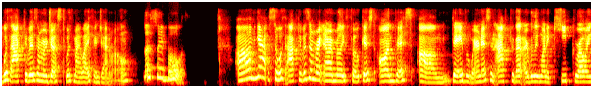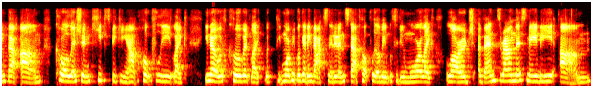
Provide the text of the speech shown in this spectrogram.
with activism or just with my life in general? Let's say both. Um, yeah, so with activism right now, I'm really focused on this um, day of awareness. And after that, I really want to keep growing the um, coalition, keep speaking out. Hopefully, like, you know, with COVID, like with more people getting vaccinated and stuff, hopefully I'll be able to do more like large events around this, maybe. Um,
